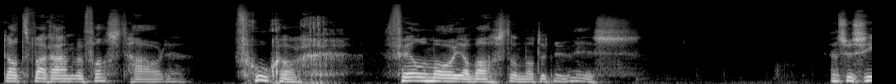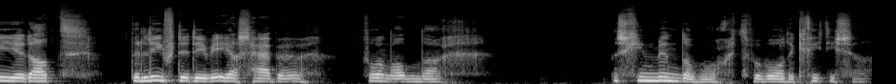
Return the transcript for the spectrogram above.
dat waaraan we vasthouden vroeger veel mooier was dan dat het nu is. En zo zie je dat de liefde die we eerst hebben voor een ander misschien minder wordt. We worden kritischer.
